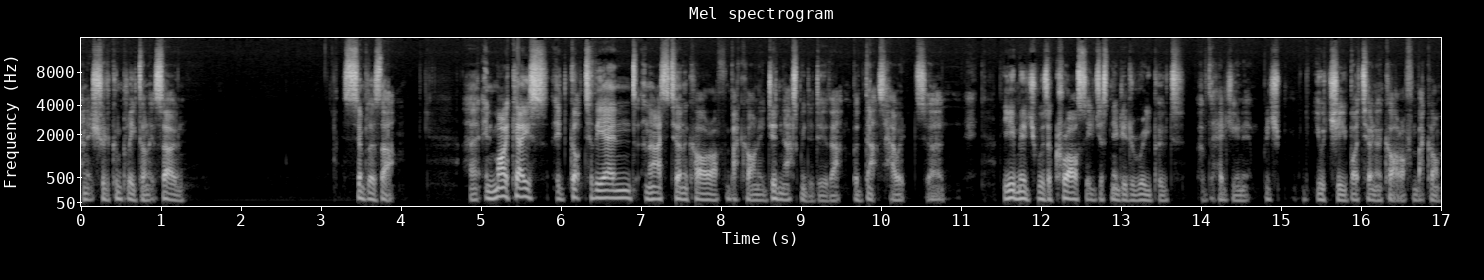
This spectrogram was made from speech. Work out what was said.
and it should complete on its own. Simple as that. Uh, in my case, it got to the end and I had to turn the car off and back on. It didn't ask me to do that, but that's how it, uh, the image was across. It just needed a reboot of the head unit, which you achieve by turning the car off and back on.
